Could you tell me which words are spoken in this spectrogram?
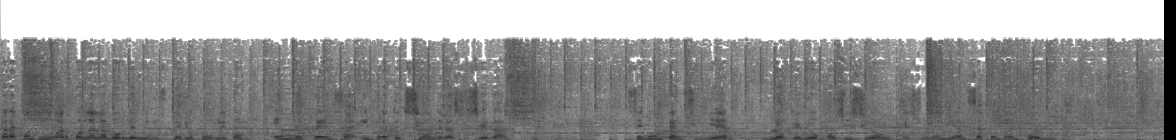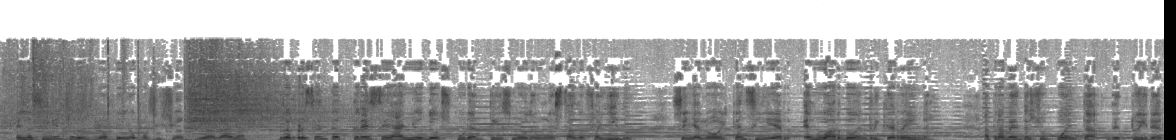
para continuar con la labor del Ministerio Público en defensa y protección de la sociedad. Según Canciller, bloque de oposición es una alianza contra el pueblo. El nacimiento del bloque de oposición ciudadana representa 13 años de oscurantismo de un Estado fallido, señaló el canciller Eduardo Enrique Reina. A través de su cuenta de Twitter,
